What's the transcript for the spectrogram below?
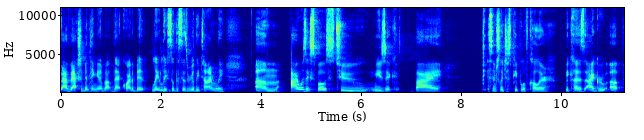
I've actually been thinking about that quite a bit lately, so this is really timely. Um, I was exposed to music by essentially just people of color because I grew up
